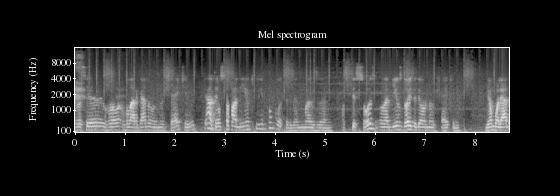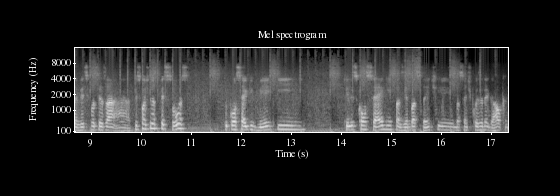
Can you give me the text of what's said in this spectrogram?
Se você vou, vou largar no, no chat aí. Ah, tem uns cavalinhos que falou, tá ligado? Mas uh, as pessoas, eu larguei os dois ali ó, no chat ali. Dê uma olhada, ver se vocês. Uh, principalmente das pessoas, tu consegue ver que que eles conseguem fazer bastante, bastante coisa legal, cara.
